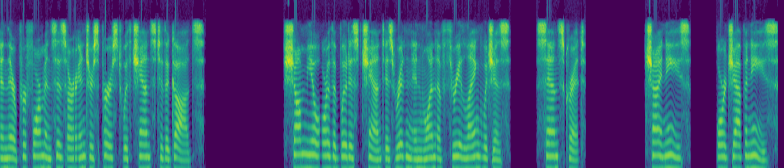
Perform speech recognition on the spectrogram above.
and their performances are interspersed with chants to the gods. Shamyo or the Buddhist chant is written in one of three languages, Sanskrit, Chinese, or Japanese.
